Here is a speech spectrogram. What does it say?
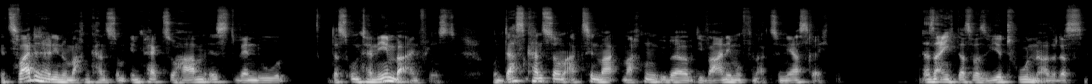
Der zweite Teil, den du machen kannst, um Impact zu haben, ist, wenn du das Unternehmen beeinflusst. Und das kannst du am Aktienmarkt machen über die Wahrnehmung von Aktionärsrechten. Das ist eigentlich das, was wir tun. Also das,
